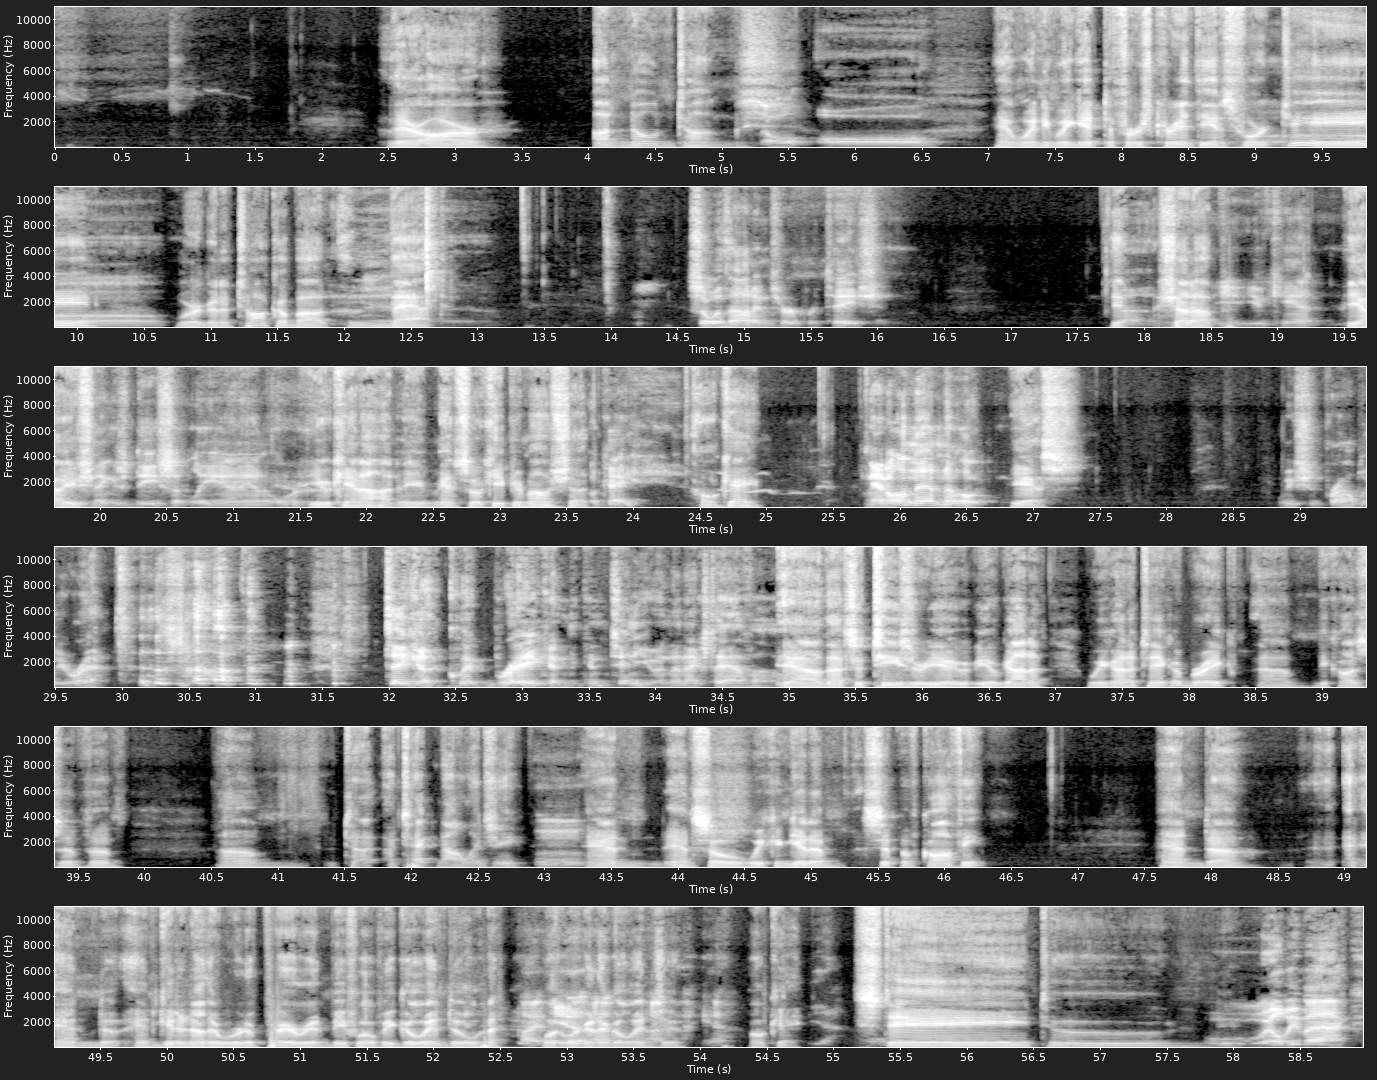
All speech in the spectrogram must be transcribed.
there are unknown tongues. Oh. And when we get to 1 Corinthians 14, Oh, we're going to talk about yeah. that. So without interpretation, Yeah, uh, shut up. You, you can't Yeah, do you, sh- things decently and in order. you cannot. And so keep your mouth shut. Okay. Okay. And on that note, Yes. we should probably wrap this up. Take a quick break and continue in the next half hour. Yeah, that's a teaser. You you got to we got to take a break uh, because of uh, um, t- technology, Mm, and and so we can get a sip of coffee, and uh, and uh, and get another word of prayer in before we go into what. I- What we're gonna I- go into. yeah. Okay. Yeah. Stay tuned. We'll be back.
